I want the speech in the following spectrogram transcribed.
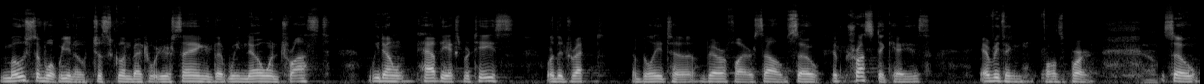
most of what we, you know, just going back to what you're saying, that we know and trust, we don't have the expertise or the direct ability to verify ourselves. So if trust decays, everything falls apart. So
